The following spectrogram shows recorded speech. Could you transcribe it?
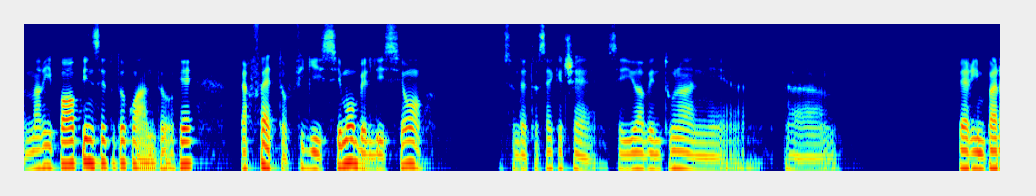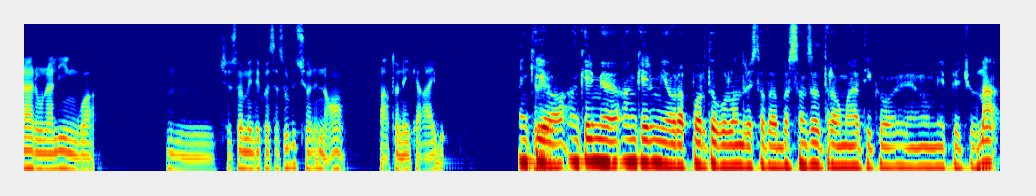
Mary Poppins e tutto quanto, ok? Perfetto, fighissimo, bellissimo. Mi sono detto, sai che c'è? Se io a 21 anni eh, eh, per imparare una lingua mm, c'è solamente questa soluzione, no, parto nei Caraibi. Anch'io, anche il, mio, anche il mio rapporto con Londra è stato abbastanza traumatico e non mi è piaciuto. Ma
